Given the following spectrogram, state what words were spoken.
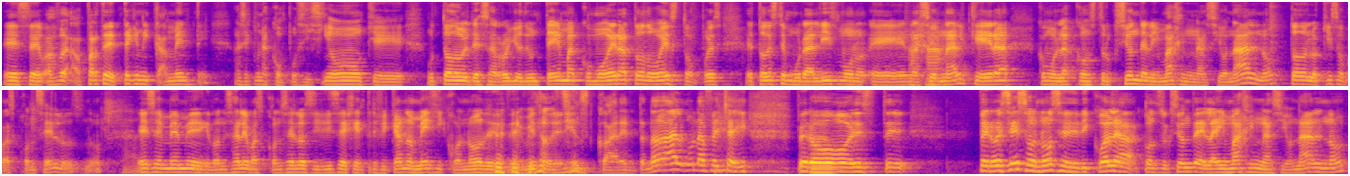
este, aparte de técnicamente, así que una composición, que todo el desarrollo de un tema, como era todo esto, pues eh, todo este muralismo eh, nacional, que era como la construcción de la imagen nacional, ¿no? Todo lo que hizo Vasconcelos, ¿no? Ese meme donde sale Vasconcelos y dice gentrificando México, ¿no? Desde 1940, ¿no? Alguna fecha ahí, pero este pero es eso, ¿no? Se dedicó a la construcción de la imagen nacional, ¿no?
